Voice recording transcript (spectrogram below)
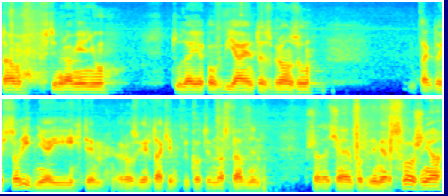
tam w tym ramieniu tuleje powbijałem te z brązu tak dość solidnie i tym rozwiertakiem, tylko tym nastawnym przeleciałem pod wymiar stworznia.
